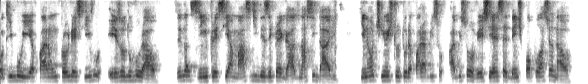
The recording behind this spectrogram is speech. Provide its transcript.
contribuía para um progressivo êxodo rural. Sendo assim, crescia a massa de desempregados na cidade, que não tinham estrutura para absorver esse excedente populacional.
